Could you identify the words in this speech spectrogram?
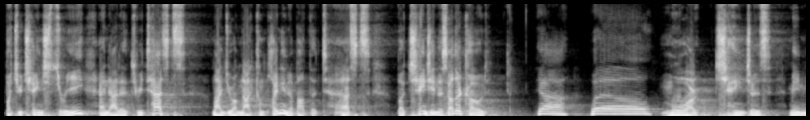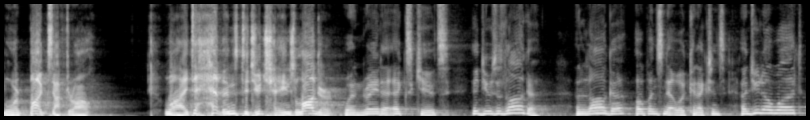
But you changed three and added three tests. Mind you, I'm not complaining about the tests, but changing this other code. Yeah, well. More changes mean more bugs after all. Why to heavens did you change logger? When Rater executes, it uses logger. And logger opens network connections. And you know what?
